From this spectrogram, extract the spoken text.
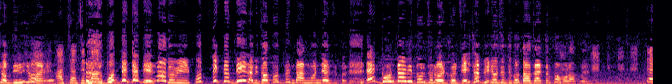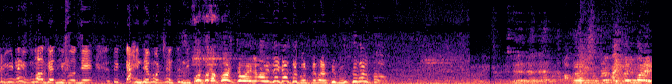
সব জিনিস হয়। আচ্ছা আচ্ছা প্রত্যেকটা দিন মাধবী প্রত্যেকটা দিন আমি যতদিন ধানমন্ডি আছি তোর- এক ঘণ্টা আমি তোর জন্য ওয়েট করছি এইসব ভিডিও যদি কোথাও যায় তোর খবর আছে। তোর ভিডিও ব্লগে দিব যে তুই পর্যন্ত নিছিস কতটা কষ্ট হইলে এই কাজটা করতে পারছি বুঝতে পারতো আপনারা কি সবসময় ফাইজলামি করেন?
